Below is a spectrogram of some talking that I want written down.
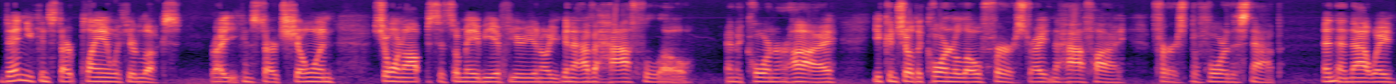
then you can start playing with your looks, right? You can start showing showing opposites. So maybe if you're, you know, you're gonna have a half low and a corner high, you can show the corner low first, right? And the half high first before the snap. And then that way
